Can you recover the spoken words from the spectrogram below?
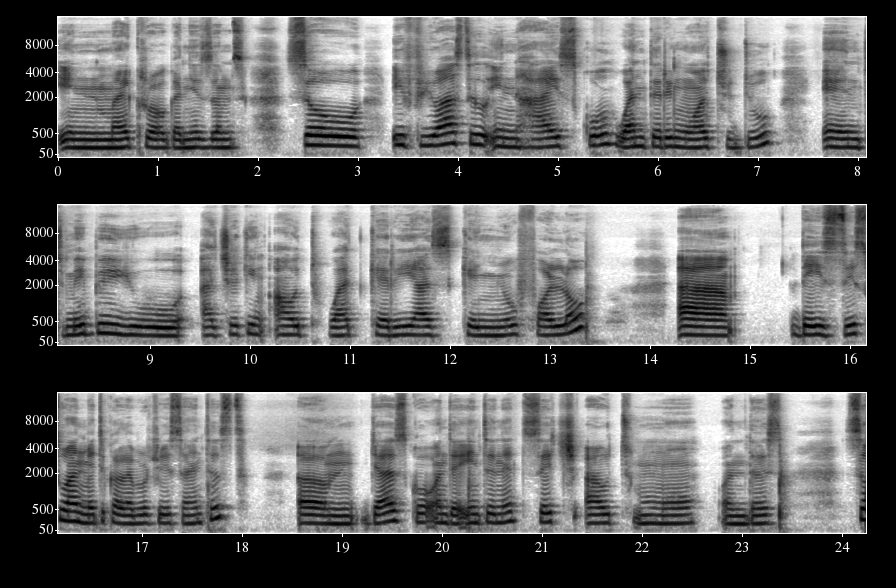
in microorganisms. So if you are still in high school wondering what to do and maybe you are checking out what careers can you follow um there's this one medical laboratory scientist um just go on the internet search out more on this. So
